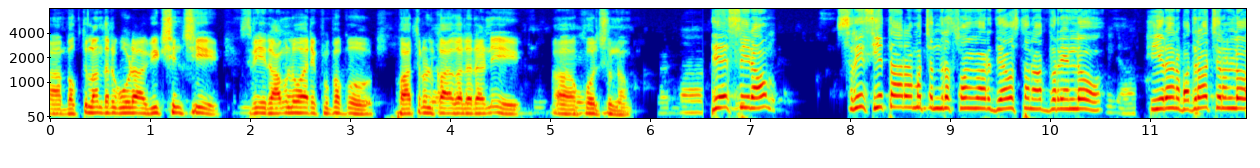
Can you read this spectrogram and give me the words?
ఆ, భక్తులందరూ కూడా వీక్షించి శ్రీరాముల వారి కృపకు పాత్రులు కాగలరని కోరుచున్నాం. జయ శ్రీరామ్. శ్రీ సీతారామచంద్ర స్వామి వారి దేవస్థాన ఆధ్వర్యంలో ఈరోజు భద్రాచలంలో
